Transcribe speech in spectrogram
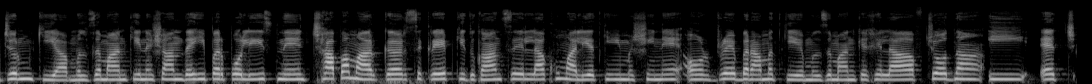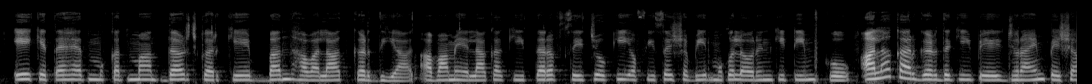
जुर्म किया। मुलजमान की निशानदेही पर पुलिस ने छापा मारकर स्क्रेप की दुकान से लाखों मालियत की मशीनें और ड्रे बरामद किए। मुलजमान के खिलाफ चौदह ई एच ए के तहत मुकदमा दर्ज करके बंद हवालात कर दिया। अवाम इलाका की तरफ़ से चौकी ऑफिसर शबीर मुगल और इनकी टीम को आला कारकर्दगी पे जुराइम पेशा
